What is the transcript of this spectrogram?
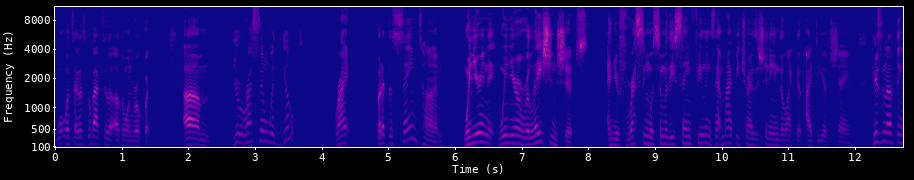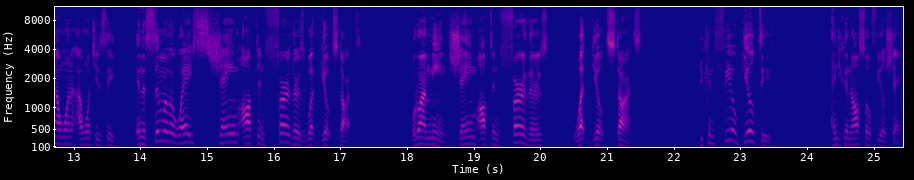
One second, let's go back to the other one real quick. Um, you're wrestling with guilt, right? But at the same time, when you're in when you're in relationships and you're wrestling with some of these same feelings, that might be transitioning into like an idea of shame. Here's another thing I want I want you to see. In a similar way, shame often furthers what guilt starts. What do I mean? Shame often furthers what guilt starts. You can feel guilty and you can also feel shame.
